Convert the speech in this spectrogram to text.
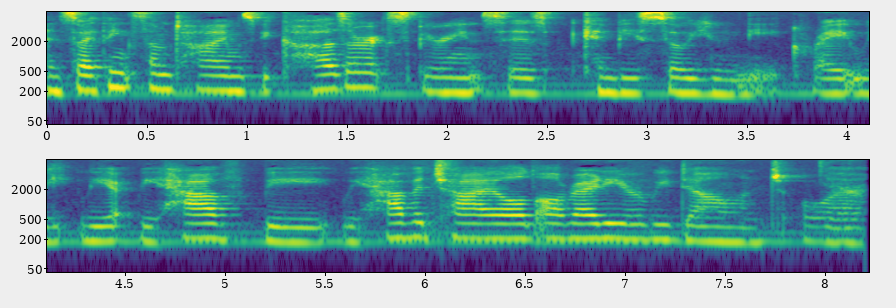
And so I think sometimes because our experiences can be so unique, right? We, we, we have we, we have a child already or we don't, or yeah.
